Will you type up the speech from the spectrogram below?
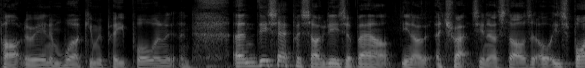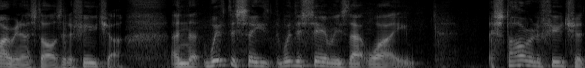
partnering and working with people. And, and and this episode is about you know attracting our stars or inspiring our stars of the future. And with the with the series that way. A star of the future,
